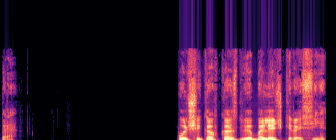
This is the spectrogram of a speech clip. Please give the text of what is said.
pays». Польша и Кавказ — две болячки России.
